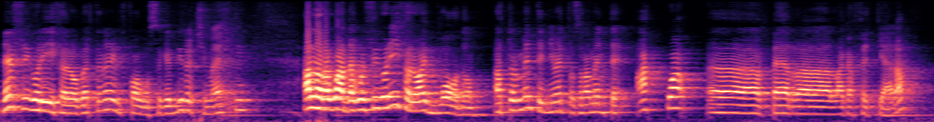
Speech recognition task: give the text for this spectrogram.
Nel frigorifero, per tenere il focus, che birra ci metti? Allora, guarda, quel frigorifero è vuoto. Attualmente gli metto solamente acqua eh, per la caffettiera,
